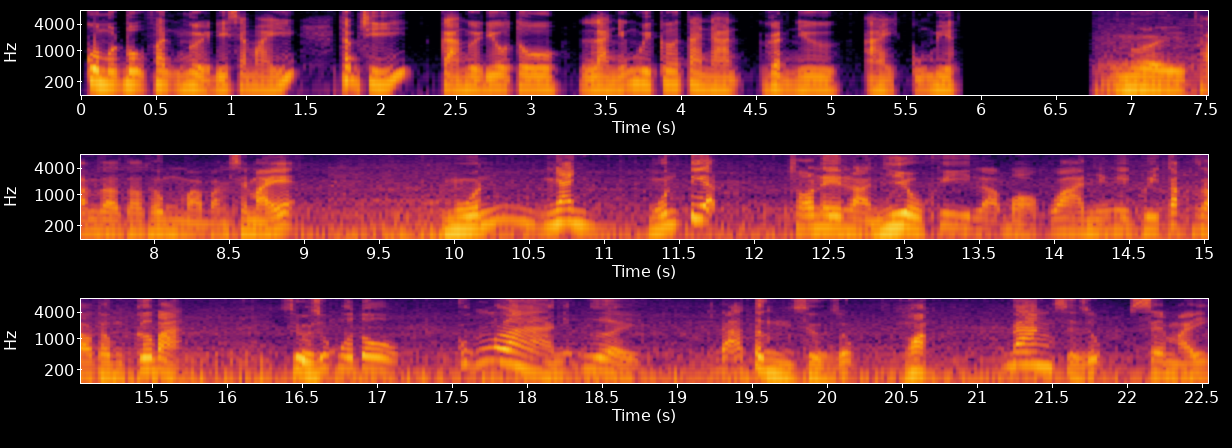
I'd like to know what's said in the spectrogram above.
của một bộ phận người đi xe máy, thậm chí cả người đi ô tô là những nguy cơ tai nạn gần như ai cũng biết. Người tham gia giao thông mà bằng xe máy ấy, muốn nhanh, muốn tiện cho nên là nhiều khi là bỏ qua những cái quy tắc giao thông cơ bản. Sử dụng ô tô cũng là những người đã từng sử dụng hoặc đang sử dụng xe máy.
